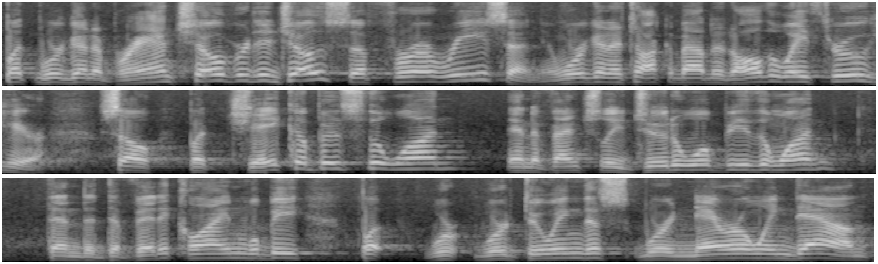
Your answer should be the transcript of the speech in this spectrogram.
But we're going to branch over to Joseph for a reason, and we're going to talk about it all the way through here. So, but Jacob is the one, and eventually Judah will be the one then the Davidic line will be. But we're, we're doing this, we're narrowing down,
